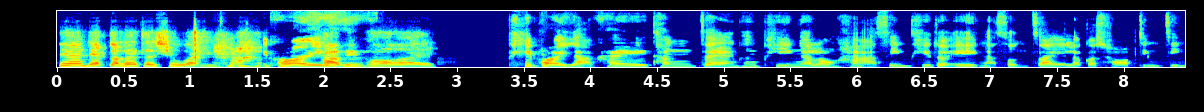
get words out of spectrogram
เนี่ยเดี๋ยวก็เลยจะชวนพี่พลอยค่ะพี่พลอยพี่พลอยอยากให้ทั้งแจงทั้งพิงค์อะลองหาสิ่งที่ตัวเองอะสนใจแล้วก็ชอบจริง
